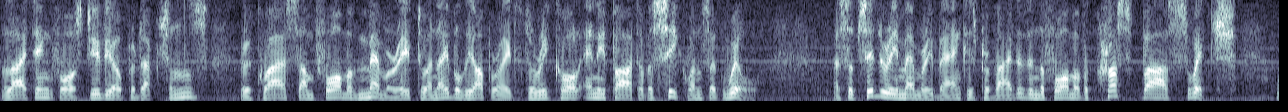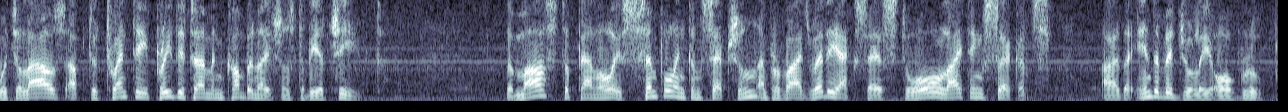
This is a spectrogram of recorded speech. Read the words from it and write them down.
Lighting for studio productions requires some form of memory to enable the operator to recall any part of a sequence at will. A subsidiary memory bank is provided in the form of a crossbar switch which allows up to 20 predetermined combinations to be achieved. The master panel is simple in conception and provides ready access to all lighting circuits either individually or grouped.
